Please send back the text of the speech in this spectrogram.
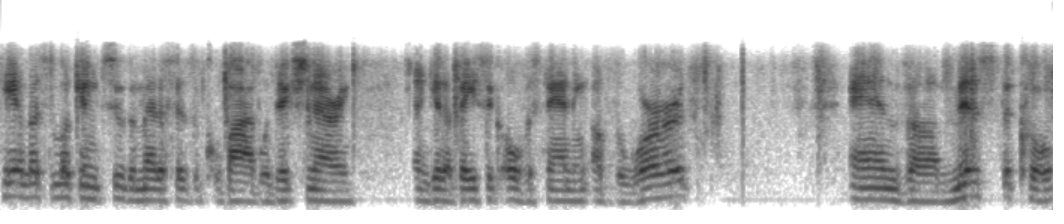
here let's look into the Metaphysical Bible Dictionary and get a basic understanding of the words and the mystical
